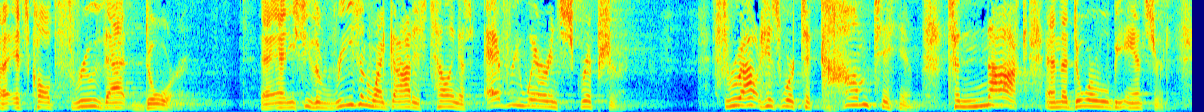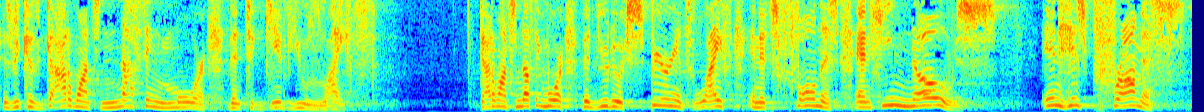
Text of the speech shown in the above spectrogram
it's called Through That Door. And you see, the reason why God is telling us everywhere in Scripture throughout His Word to come to Him, to knock, and the door will be answered, is because God wants nothing more than to give you life. God wants nothing more than you to experience life in its fullness, and He knows in His promise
